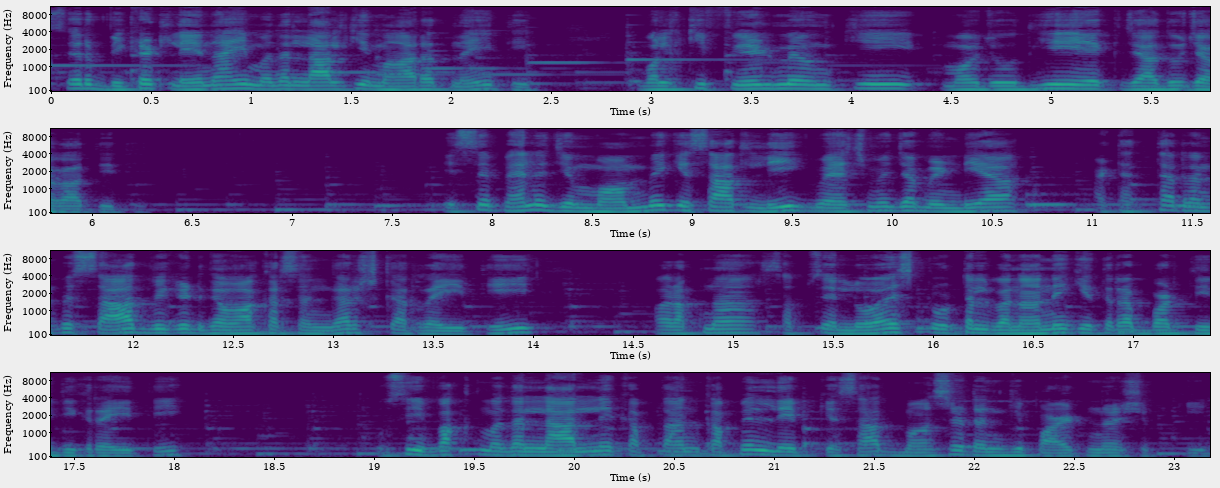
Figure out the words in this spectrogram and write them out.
सिर्फ़ विकेट लेना ही मदन लाल की महारत नहीं थी, बल्कि फ़ील्ड में उनकी मौजूदगी ही एक जादू जगाती थी। इससे पहले जिम्बाब्वे के साथ लीग मैच में जब इंडिया अठहत्तर रन पर सात विकेट गंवाकर संघर्ष कर रही थी और अपना सबसे लोएस्ट टोटल बनाने की तरफ़ बढ़ती दिख रही थी उसी वक्त मदन लाल ने कप्तान कपिल देव के साथ बासठ रन की पार्टनरशिप की,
